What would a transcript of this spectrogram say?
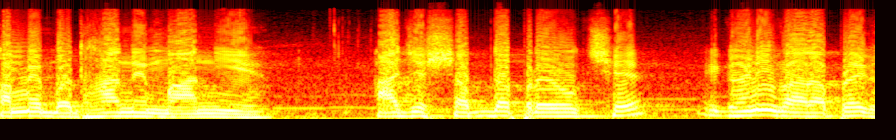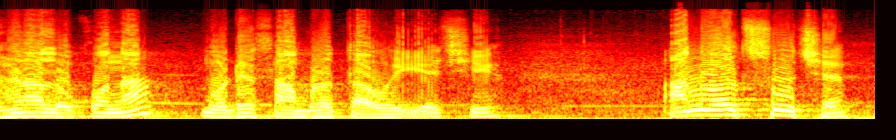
અમે બધાને માનીએ. આ જે શબ્દ પ્રયોગ છે, એ ઘણીવાર આપણે ઘણા લોકોના મોઢે સાંભળતા હોઈએ છીએ. આનો અર્થ શું છે?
